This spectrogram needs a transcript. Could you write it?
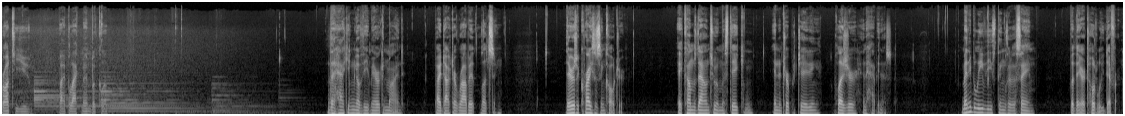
Brought to you by Black Men Book Club. The Hacking of the American Mind by Dr. Robert Lustig. There is a crisis in culture. It comes down to a mistaking in interpreting pleasure and happiness. Many believe these things are the same, but they are totally different.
